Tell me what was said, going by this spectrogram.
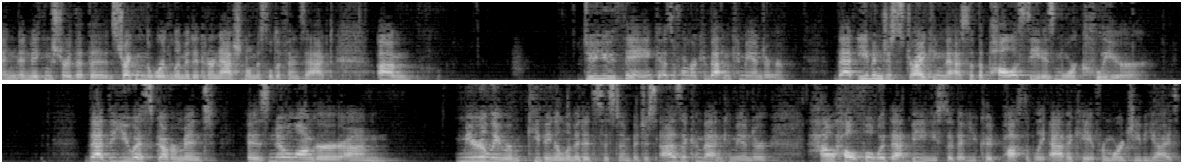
and, and, making sure that the striking the word limited in our National Missile Defense Act. Um, do you think, as a former combatant commander, that even just striking that so that the policy is more clear that the U.S. government is no longer um, merely keeping a limited system, but just as a combatant commander, how helpful would that be so that you could possibly advocate for more GBIs,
